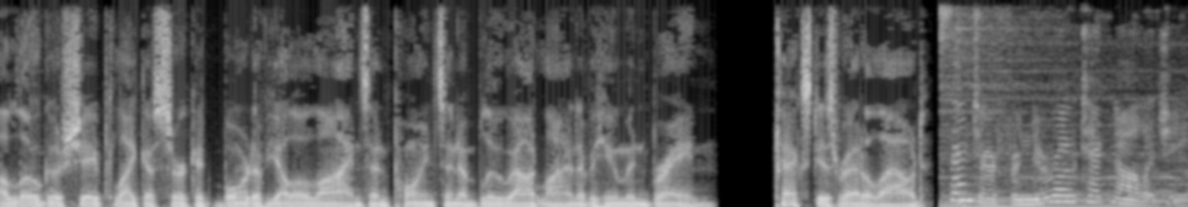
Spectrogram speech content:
a logo shaped like a circuit board of yellow lines and points in a blue outline of a human brain. Text is read aloud. Center for Neurotechnology,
